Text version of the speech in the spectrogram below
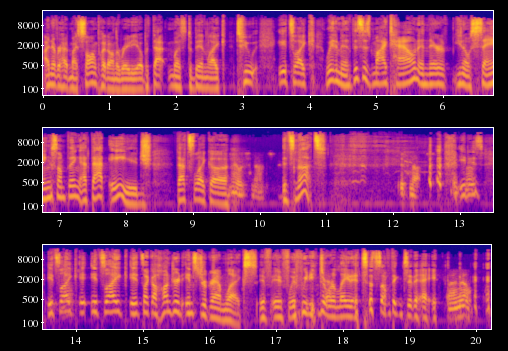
I never had my song played on the radio, but that must have been like too. It's like wait a minute, this is my town, and they're you know saying something at that age. That's like a No, it's nuts. it's nuts. It's nuts. It's It nuts. is. It's like it, it's like it's like a hundred Instagram likes. If if if we need to relate it to something today. I know.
